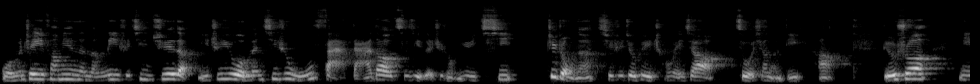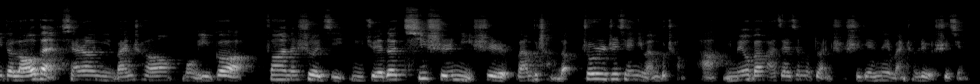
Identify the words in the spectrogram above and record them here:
我们这一方面的能力是欠缺的，以至于我们其实无法达到自己的这种预期。这种呢，其实就可以称为叫自我效能低啊。比如说。你的老板想让你完成某一个方案的设计，你觉得其实你是完不成的。周日之前你完不成，哈，你没有办法在这么短时间内完成这个事情。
